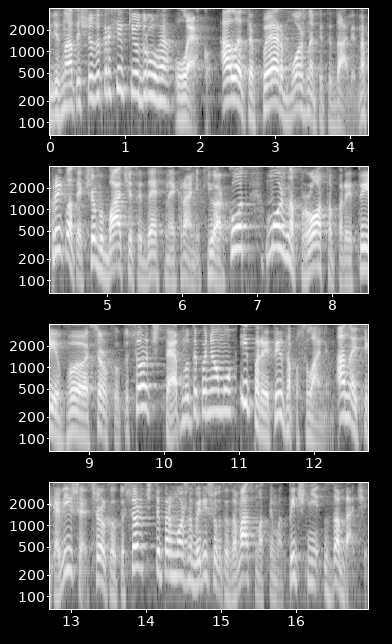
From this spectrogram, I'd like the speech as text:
дізнатися, що за кросівки у друга? Легко. Але тепер можна піти далі. Наприклад, якщо ви бачите десь на екрані QR-код, можна просто перейти в Circle to Search, тепнути по ньому і перейти за посиланням. А найцікавіше, Circle to Search тепер можна вирішувати за вас математичні задачі.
